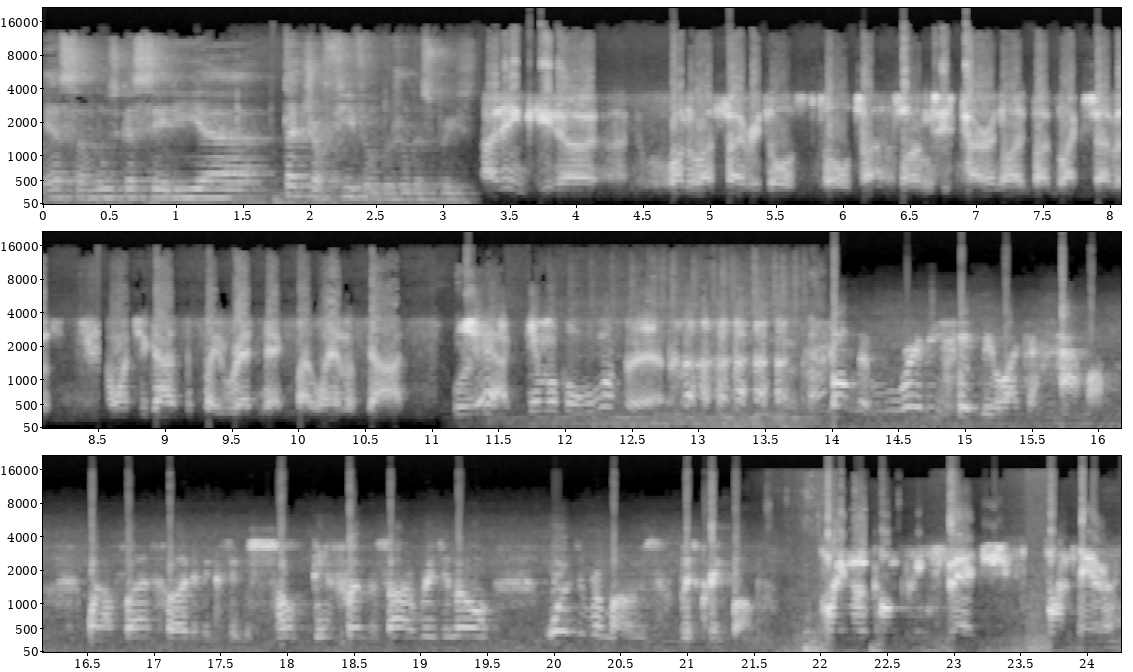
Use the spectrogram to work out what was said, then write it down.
Essa música seria Touch of Evil do Judas Priest. I think, you know, one of my favorite all, all-time songs is Paranoid by Black Sabbath. I want you guys to play Redneck by Lamb of God. Well, yeah, Chemical Warfare. a song that really hit me like a hammer when I first heard it because it was so different and so original. Words of Ramones, Bliss Creek Bomb. Primal Concrete Sledge, Pantera.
